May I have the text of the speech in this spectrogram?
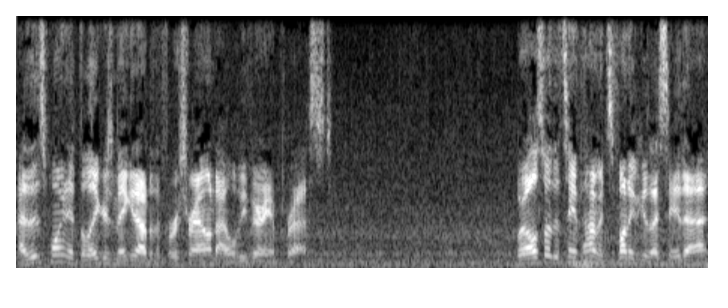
At this point, if the Lakers make it out of the first round, I will be very impressed. But also at the same time, it's funny because I say that,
